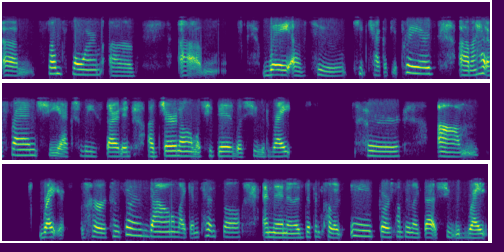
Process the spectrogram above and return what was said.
um, some form of um, way of to keep track of your prayers. Um, I had a friend, she actually started a journal, and what she did was she would write her um write her concerns down like in pencil and then in a different colored ink or something like that she would write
